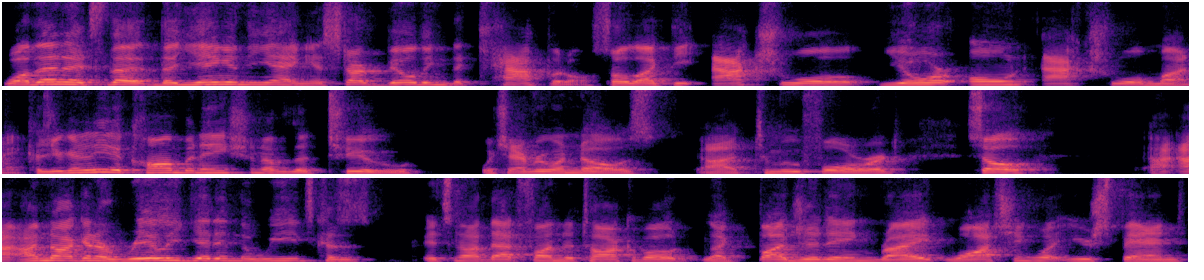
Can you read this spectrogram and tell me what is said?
Well, then it's the the yin and the yang. You start building the capital. So like the actual your own actual money, because you're going to need a combination of the two, which everyone knows uh, to move forward. So I, I'm not going to really get in the weeds because it's not that fun to talk about like budgeting, right? Watching what you spend.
